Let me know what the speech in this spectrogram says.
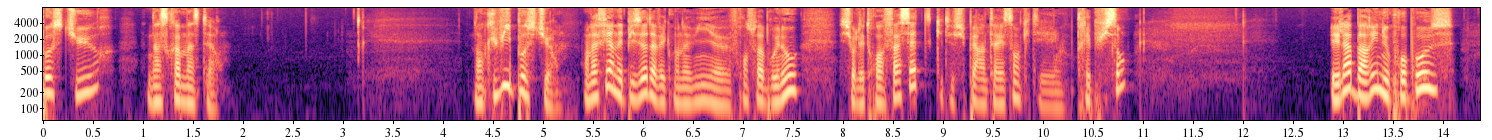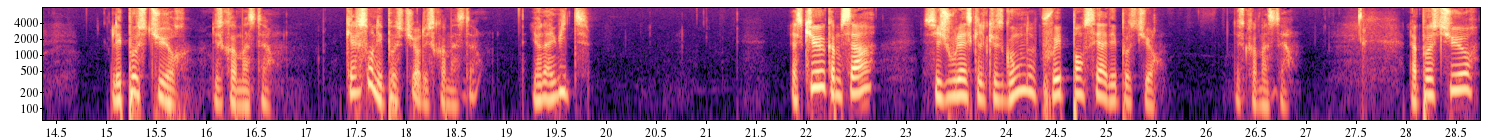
postures d'un Scrum Master. Donc huit postures. On a fait un épisode avec mon ami euh, François Bruno sur les trois facettes, qui était super intéressant, qui était très puissant. Et là, Barry nous propose les postures du Scrum Master. Quelles sont les postures du Scrum Master? Il y en a huit. Est-ce que, comme ça, si je vous laisse quelques secondes, vous pouvez penser à des postures du Scrum Master? La posture,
